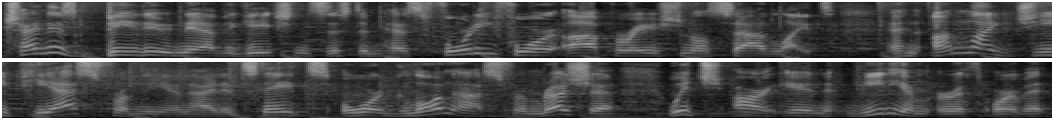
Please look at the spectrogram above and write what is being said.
China's Beidou navigation system has 44 operational satellites, and unlike GPS from the United States or GLONASS from Russia, which are in medium Earth orbit,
